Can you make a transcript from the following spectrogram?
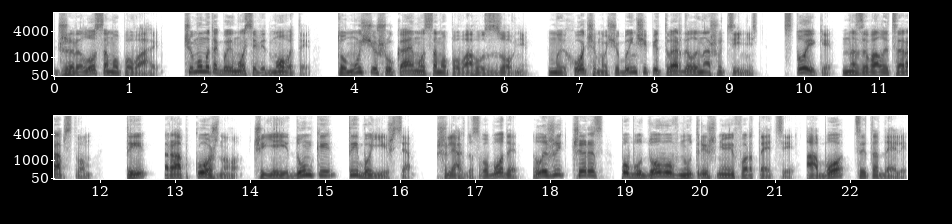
джерело самоповаги. Чому ми так боїмося відмовити? Тому що шукаємо самоповагу ззовні. Ми хочемо, щоб інші підтвердили нашу цінність. Стоїки називали це рабством. Ти раб кожного, чиєї думки ти боїшся. Шлях до свободи лежить через побудову внутрішньої фортеці або цитаделі.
